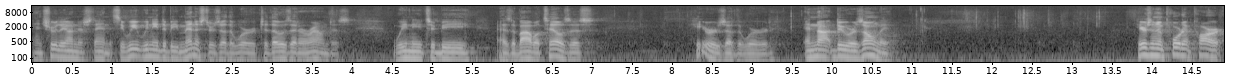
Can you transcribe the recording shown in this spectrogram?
and truly understand it. See, we, we need to be ministers of the word to those that are around us. We need to be, as the Bible tells us, hearers of the word and not doers only. Here's an important part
